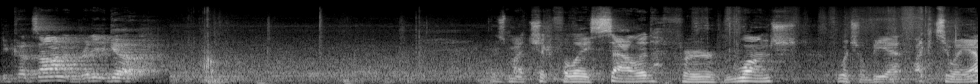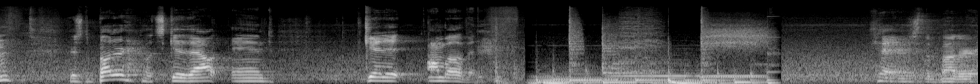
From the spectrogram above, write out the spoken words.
New cuts on, I'm ready to go. There's my Chick-fil-A salad for lunch which will be at like 2 a.m. Here's the butter. Let's get it out and get it on the oven. Okay, here's the butter.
